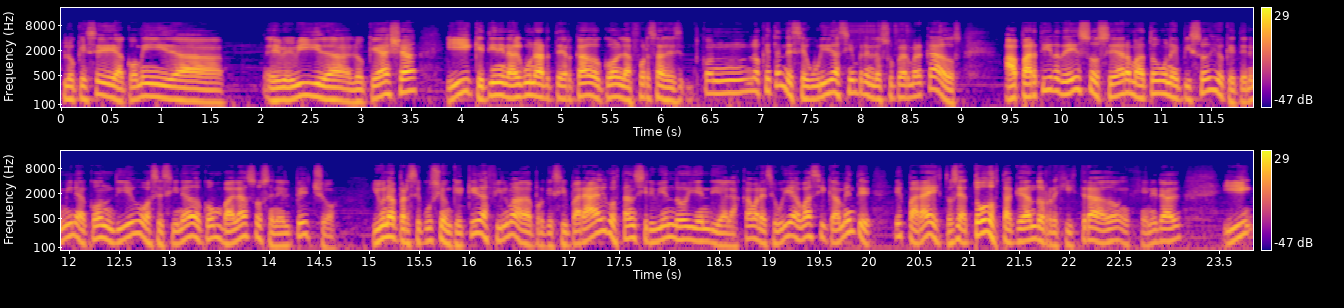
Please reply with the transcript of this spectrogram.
lo que sea, comida, eh, bebida, lo que haya, y que tienen algún altercado con las fuerzas, de- con los que están de seguridad siempre en los supermercados. A partir de eso se arma todo un episodio que termina con Diego asesinado con balazos en el pecho. Y una persecución que queda filmada, porque si para algo están sirviendo hoy en día las cámaras de seguridad, básicamente es para esto. O sea, todo está quedando registrado en general. Y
